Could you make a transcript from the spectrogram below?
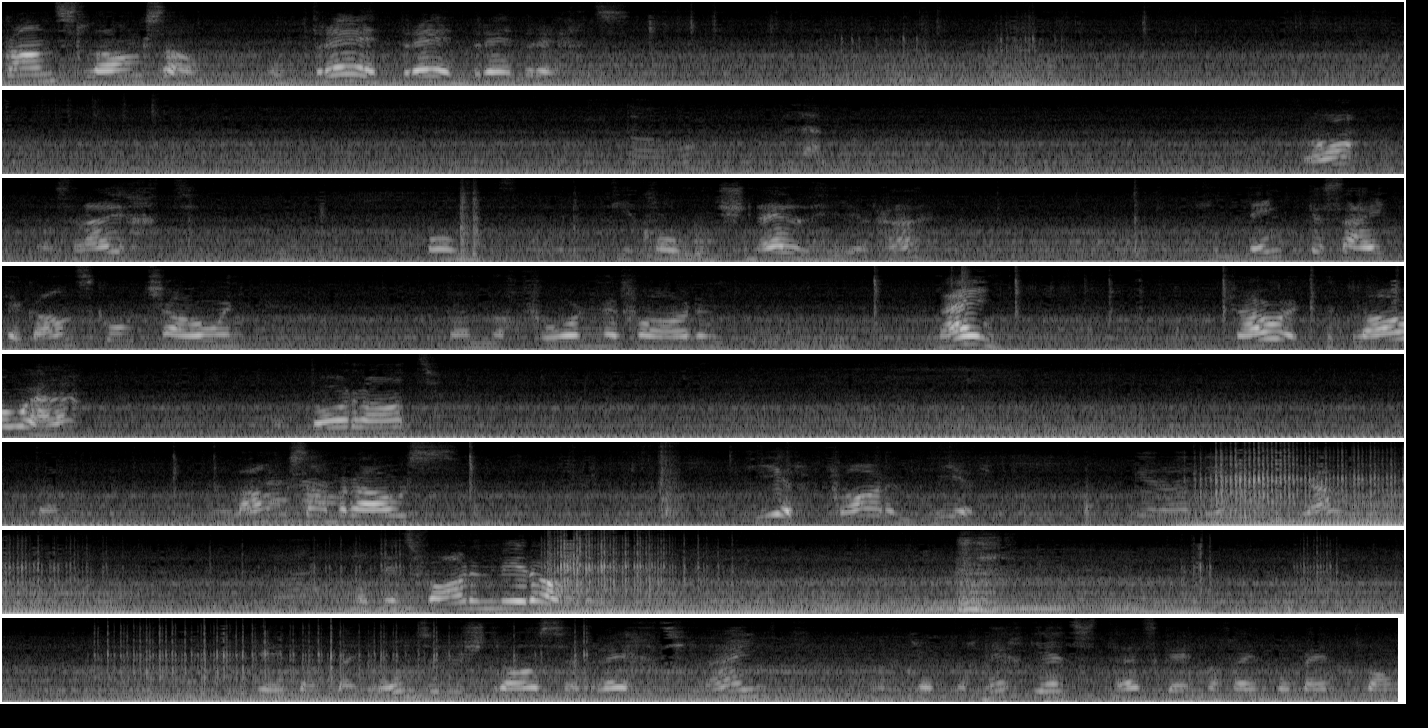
Ganz langsam. Und drehen, drehen, drehen rechts. So, das reicht. Und die kommen schnell hier. He? Die linke Seite ganz gut schauen. Dann nach vorne fahren. Nein! Schau, der blaue. He? Motorrad. Dann langsam raus. Hier, fahren, hier. Gerade. Ja? Und jetzt fahren wir auch. Wir gehen dann bei unserer Straße rechts hinein. Man kommt noch nicht jetzt, es geht noch einen Moment lang.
